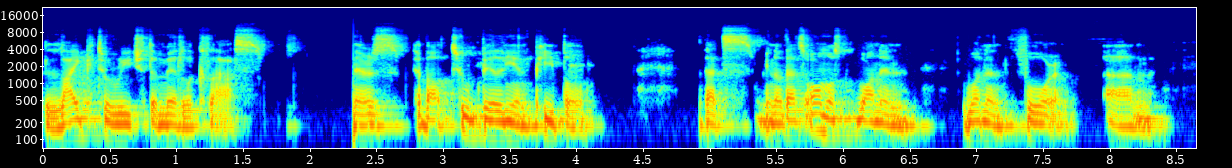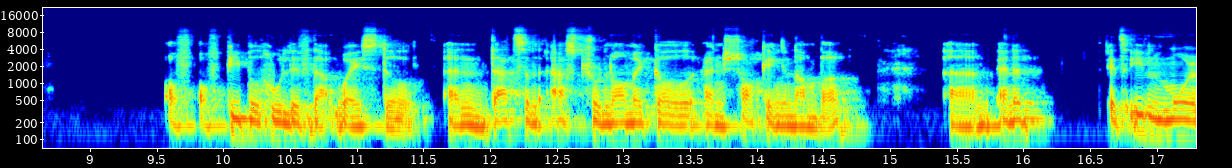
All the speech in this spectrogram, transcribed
like to reach the middle class. There's about 2 billion people. That's, you know, that's almost one in, one in four. Um, of, of people who live that way still. And that's an astronomical and shocking number. Um, and it it's even more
